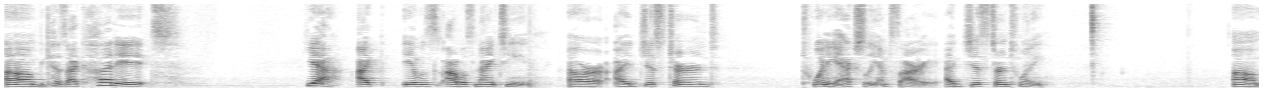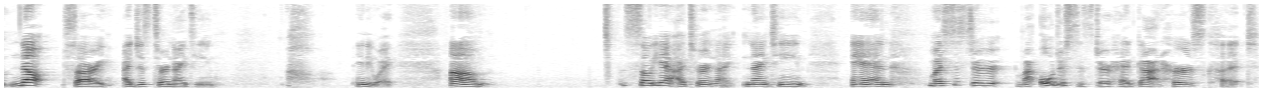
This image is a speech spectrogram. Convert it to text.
um because I cut it yeah I it was I was 19 or I just turned 20 actually I'm sorry I just turned 20 um no sorry I just turned 19 anyway, um, so yeah, I turned ni- 19 and my sister, my older sister had got hers cut.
